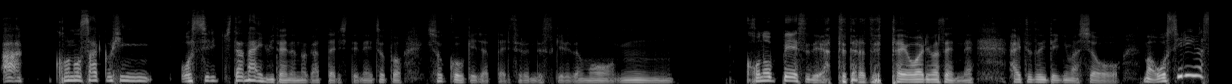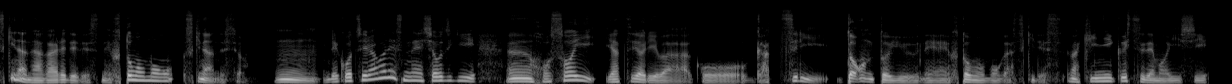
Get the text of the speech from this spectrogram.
あ、この作品、お尻汚いみたいなのがあったりしてね、ちょっとショックを受けちゃったりするんですけれども、うん、このペースでやってたら絶対終わりませんね。はい、続いていきましょう。まあ、お尻が好きな流れでですね、太ももも好きなんですよ。うん。で、こちらはですね、正直、うん、細いやつよりは、こう、がっつり、ドンというね、太ももが好きです。まあ、筋肉質でもいいし、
